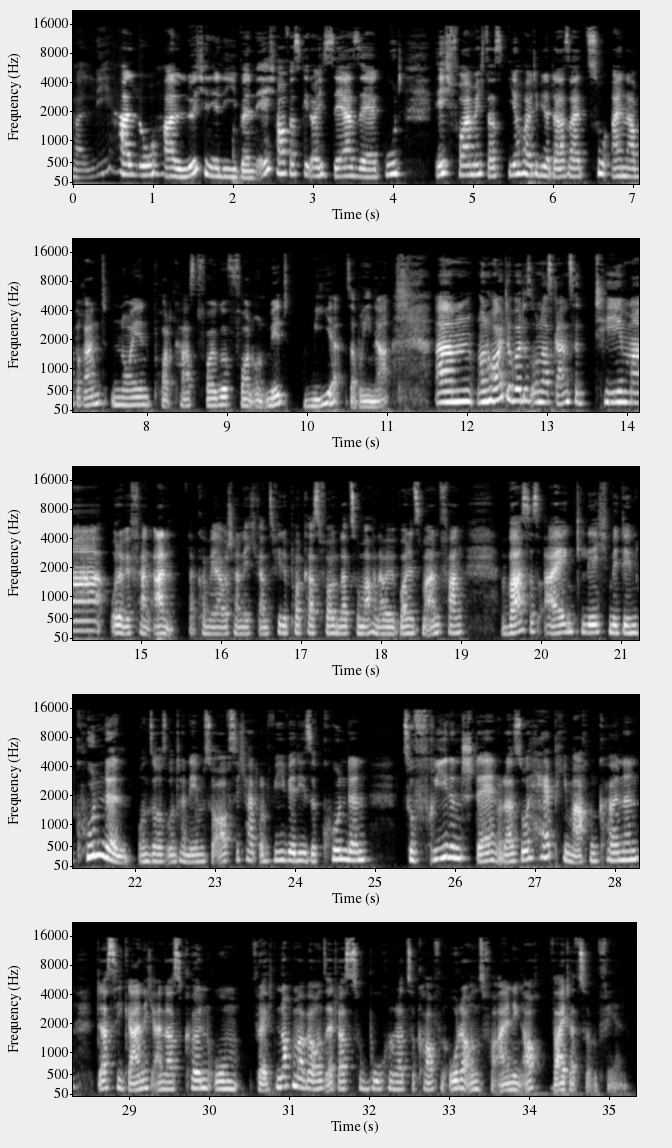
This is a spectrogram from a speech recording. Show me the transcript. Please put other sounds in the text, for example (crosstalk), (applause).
Halli, hallo, hallöchen, ihr Lieben. Ich hoffe, es geht euch sehr, sehr gut. Ich freue mich, dass ihr heute wieder da seid zu einer brandneuen Podcast-Folge von und mit mir, Sabrina. Ähm, und heute wird es um das ganze Thema, oder wir fangen an. Da können wir ja wahrscheinlich ganz viele Podcast-Folgen dazu machen, aber wir wollen jetzt mal anfangen, was es eigentlich mit den Kunden unseres Unternehmens so auf sich hat und wie wir diese Kunden zufriedenstellen oder so happy machen können, dass sie gar nicht anders können, um vielleicht nochmal bei uns etwas zu buchen oder zu kaufen oder uns vor allen Dingen auch weiter zu empfehlen.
